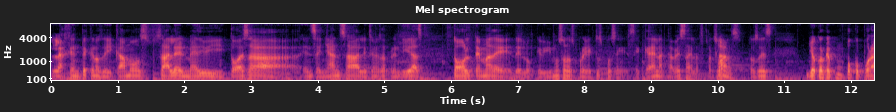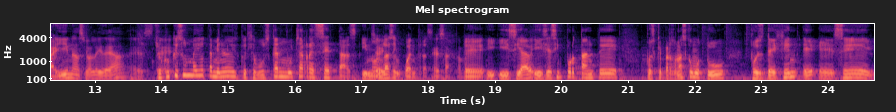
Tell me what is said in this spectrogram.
la gente que nos dedicamos sale del medio y toda esa enseñanza, lecciones aprendidas, todo el tema de, de lo que vivimos en los proyectos, pues se, se queda en la cabeza de las personas. Entonces, yo creo que un poco por ahí nació la idea. este, Yo creo que es un medio también en el que se buscan muchas recetas y no Sí. las encuentras. Exactamente. Eh, y, y ha- y sí es importante, pues que personas como tú, pues dejen eh, ese,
